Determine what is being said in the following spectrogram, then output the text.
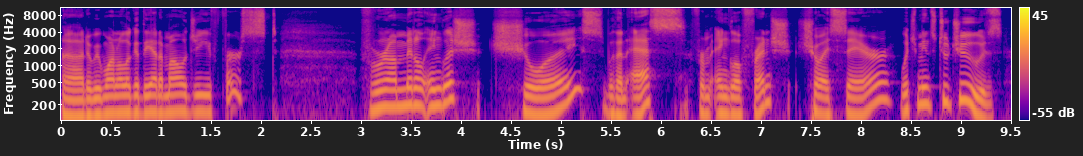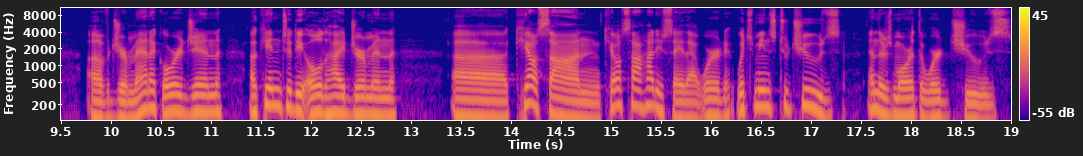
Uh, do we want to look at the etymology first? From Middle English, choice with an S. From Anglo French, choisir, which means to choose, of Germanic origin, akin to the Old High German uh. kiosan, how do you say that word? Which means to choose, and there's more at the word choose.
